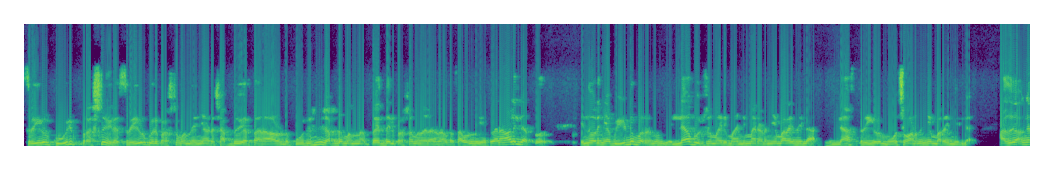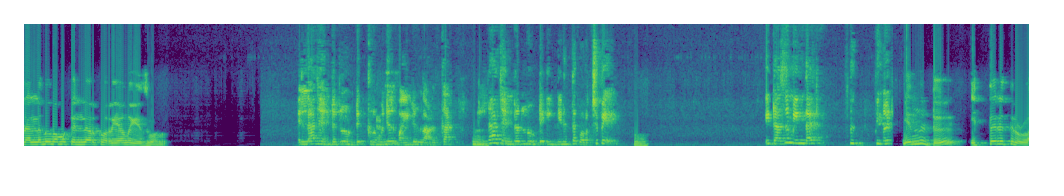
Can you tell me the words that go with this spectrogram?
സ്ത്രീകൾക്ക് ഒരു പ്രശ്നമില്ല. സ്ത്രീകൾക്ക് ഒരു പ്രശ്നം വന്നു കഴിഞ്ഞാൽ അവിടെ ശബ്ദം ഉയർത്താൻ ആളുണ്ട്. പുരുഷന് ശബ്ദം വന്ന എന്തെങ്കിലും പ്രശ്നം വന്നാലാണ് അവിടെ സൗണ്ട് ഉയർത്താൻ ആളില്ലാത്തത്. എന്ന് പറഞ്ഞാൽ വീണ്ടും പറയുന്നു എല്ലാ പുരുഷന്മാരും മാന്യന്മാരാണെന്ന് ഞാൻ പറയുന്നില്ല. എല്ലാ സ്ത്രീകളും മോശമാണെന്ന് ഞാൻ പറയുന്നില്ല. അത് അങ്ങനെ അല്ലെന്ന് നമുക്ക് എല്ലാവർക്കും അറിയാവുന്ന കേസുമാണ് എല്ലാ ജെൻഡറിലും ഉണ്ട്. ക്രിമിനൽ മൈൻഡ് ഉള്ള ആൾക്കാർ എല്ലാ ജെൻഡറിലും ഉണ്ട് ഇങ്ങനത്തെ കുറച്ച് പേര്. ഇറ്റ് ഡസൻ മീൻ ദാറ്റ് എന്നിട്ട് ഇത്തരത്തിലുള്ള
